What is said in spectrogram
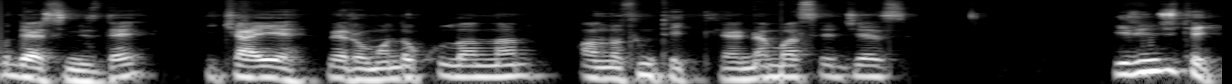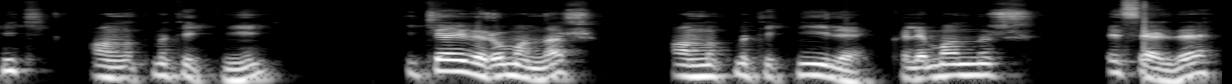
bu dersimizde hikaye ve romanda kullanılan anlatım tekniklerinden bahsedeceğiz. Birinci teknik anlatma tekniği. Hikaye ve romanlar anlatma tekniğiyle kaleme alınır. Eserde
